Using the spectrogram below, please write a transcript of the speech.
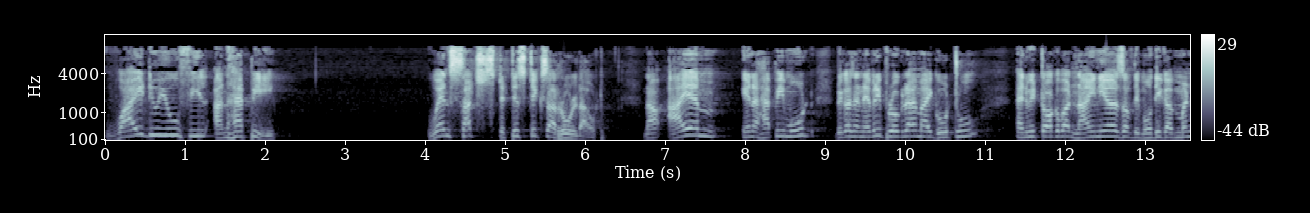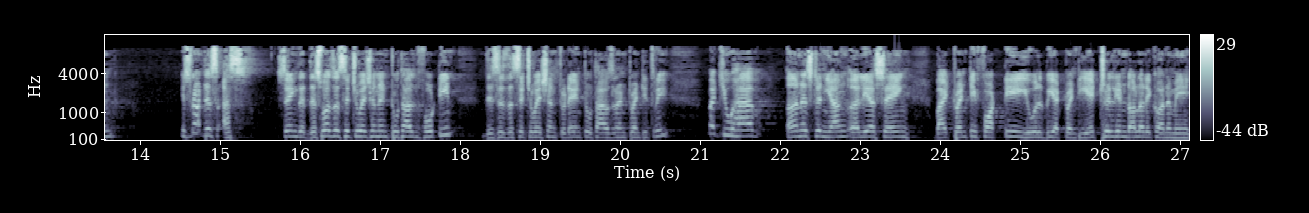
why do you feel unhappy when such statistics are rolled out? Now, I am in a happy mood because in every program I go to and we talk about nine years of the Modi government, it's not just us saying that this was the situation in 2014, this is the situation today in 2023, but you have Ernest and Young earlier saying by 2040 you will be a 28 trillion dollar economy.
